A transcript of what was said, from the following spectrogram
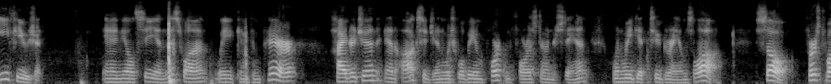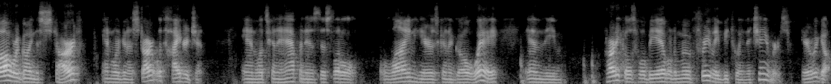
effusion. And you'll see in this one, we can compare hydrogen and oxygen, which will be important for us to understand when we get to Graham's law. So, first of all, we're going to start, and we're going to start with hydrogen. And what's going to happen is this little line here is going to go away, and the particles will be able to move freely between the chambers. Here we go.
